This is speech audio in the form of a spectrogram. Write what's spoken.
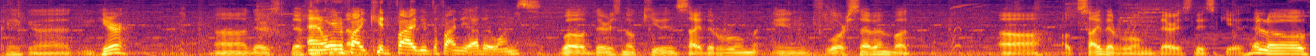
Okay, good. Here, uh, there's definitely. And in order to find Kid 5, you have to find the other ones. Well, there's no kid inside the room in floor seven, but uh, outside the room there is this kid. Hello,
